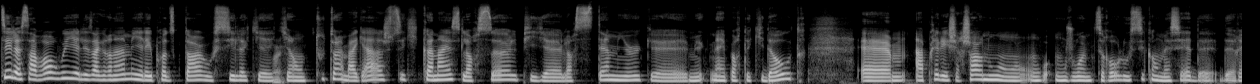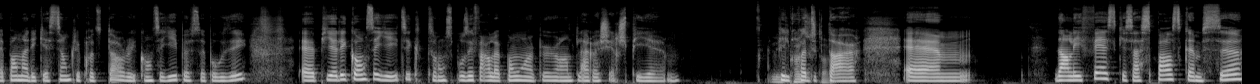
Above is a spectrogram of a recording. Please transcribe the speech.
tu sais, le savoir, oui, il y a les agronomes, mais il y a les producteurs aussi là, qui, qui ont tout un bagage, tu sais, qui connaissent leur sol puis euh, leur système mieux que, mieux que n'importe qui d'autre. après, les chercheurs, nous, on, on, joue un petit rôle aussi qu'on essaie de, de, répondre à des questions que les producteurs ou les conseillers peuvent se poser. puis il y a les conseillers, tu sais, qui sont supposés faire le pont un peu entre la recherche puis, puis le producteur dans les faits, est-ce que ça se passe comme ça?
